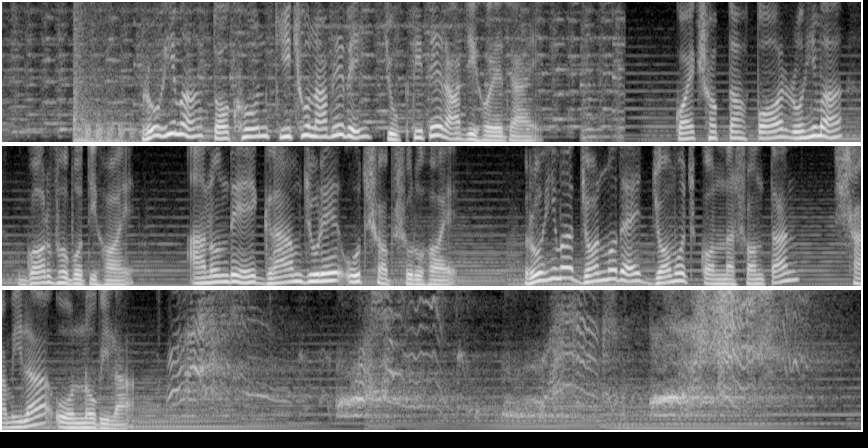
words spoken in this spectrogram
রহিমা তখন কিছু না ভেবেই চুক্তিতে রাজি হয়ে যায়। কয়েক সপ্তাহ পর রহিমা গর্ভবতী হয়। আনন্দে গ্রাম জুড়ে উৎসব শুরু হয়। রহিমা জন্ম দেয় যমজ কন্যা সন্তান শামিলা ও নবিলা।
